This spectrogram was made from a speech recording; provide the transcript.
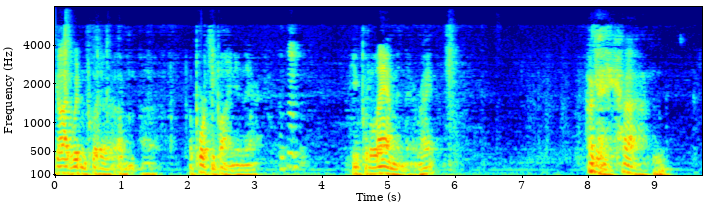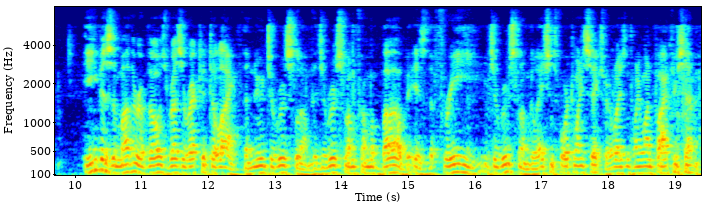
God wouldn't put a, a, a porcupine in there. He put a lamb in there, right? Okay. Uh, Eve is the mother of those resurrected to life, the new Jerusalem. The Jerusalem from above is the free Jerusalem. Galatians 4:26, Revelation 21, 5 through 7.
